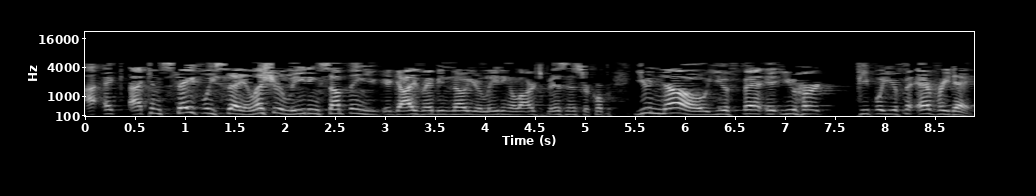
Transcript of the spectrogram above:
I, I, I, can safely say, unless you're leading something, you guys maybe know you're leading a large business or corporate, you know you offend, you hurt people you offend every day.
